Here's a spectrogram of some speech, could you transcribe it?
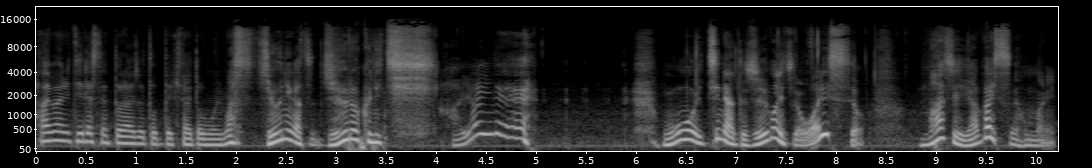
ハイマニティレスネットラジオ撮っていきたいと思います。12月16日。早いね。もう1年あと15日で終わりっすよ。マジやばいっすねほんまに。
